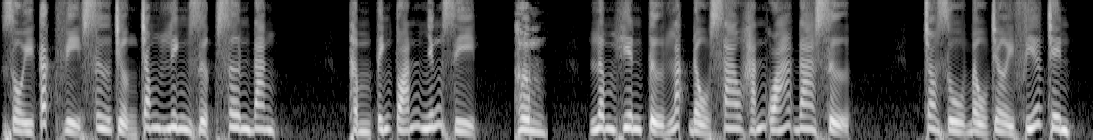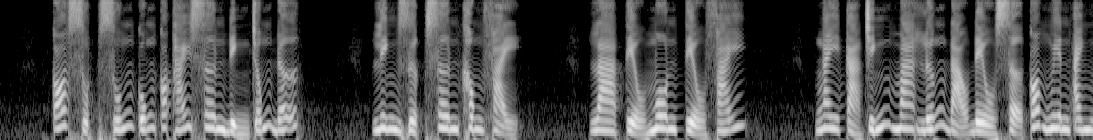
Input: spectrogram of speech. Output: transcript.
Rồi các vị sư trưởng trong linh dược sơn đang thầm tính toán những gì? Hừm, Lâm Hiên tự lắc đầu sao hắn quá đa sự. Cho dù bầu trời phía trên có sụp xuống cũng có thái sơn đỉnh chống đỡ. Linh dược sơn không phải là tiểu môn tiểu phái. Ngay cả chính ma lưỡng đạo đều sợ có nguyên anh,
